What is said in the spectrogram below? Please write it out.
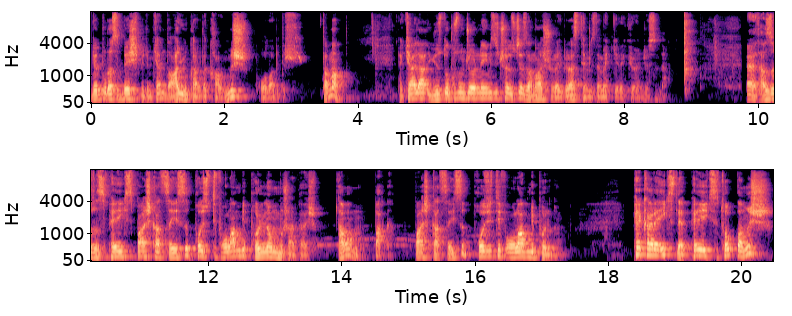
ve burası 5 birimken daha yukarıda kalmış olabilir. Tamam. Pekala 109. örneğimizi çözeceğiz ama şurayı biraz temizlemek gerekiyor öncesinde. Evet hazırız. Px baş katsayısı pozitif olan bir polinommuş arkadaşım. Tamam mı? Bak baş katsayısı pozitif olan bir polinom. P kare x ile Px'i toplamış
